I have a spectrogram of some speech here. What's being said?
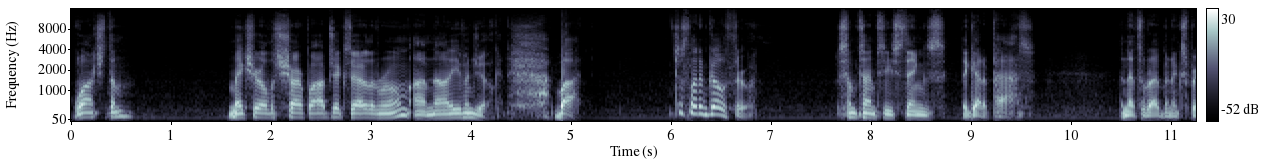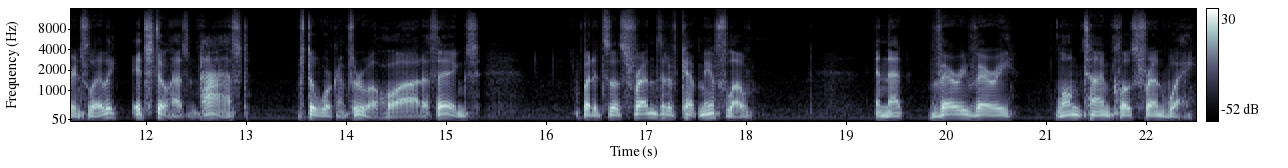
Watch them. Make sure all the sharp objects out of the room. I'm not even joking. But just let them go through it. Sometimes these things, they got to pass. And that's what I've been experiencing lately. It still hasn't passed. I'm still working through a lot of things. But it's those friends that have kept me afloat and that very, very long time close friend way.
